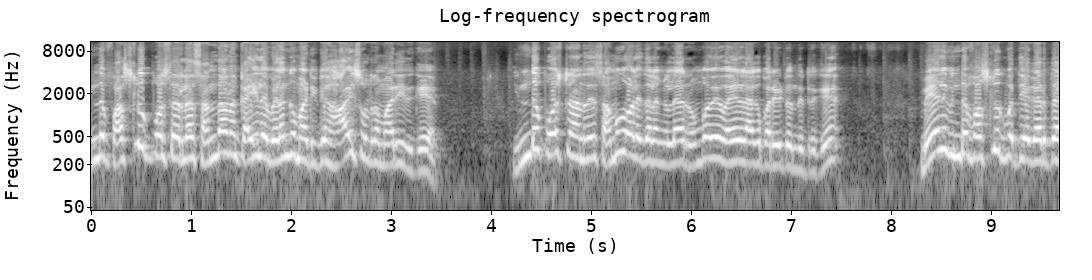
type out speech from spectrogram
இந்த ஃபர்ஸ்ட் லுக் போஸ்டரில் சந்தானம் கையில் விலங்கு மாட்டிட்டு ஹாய் சொல்கிற மாதிரி இருக்குது இந்த போஸ்டானது சமூக வலைதளங்களில் ரொம்பவே வைரலாக பரவிட்டு வந்துட்டுருக்கு. மேலும் இந்த ஃபர்ஸ்ட் லுக் பற்றிய கருத்தை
